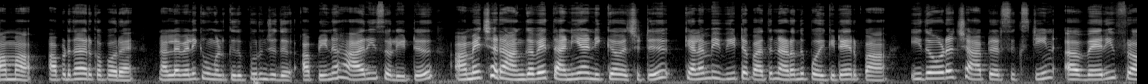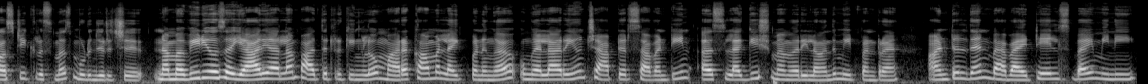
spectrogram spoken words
ஆமாம் அப்படி தான் இருக்க போகிறேன் நல்ல வேலைக்கு உங்களுக்கு இது புரிஞ்சுது அப்படின்னு ஹாரி சொல்லிட்டு அமைச்சரை அங்கவே தனியாக நிற்க வச்சுட்டு கிளம்பி வீட்டை பார்த்து நடந்து போய்கிட்டே இருப்பான். இதோட chapter sixteen a very frosty Christmas முடிஞ்சிருச்சு. நம்ம வீடியோஸை யார் யாரெல்லாம் பார்த்துட்டு இருக்கீங்களோ மறக்காமல் லைக் பண்ணுங்கள் உங்கள் எல்லாரையும் சாப்டர் செவன்டீன் அ ஸ்லகிஷ் மெமரியில் வந்து மீட் பண்ணுறேன் Until then, bye bye. Tales by Mini.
